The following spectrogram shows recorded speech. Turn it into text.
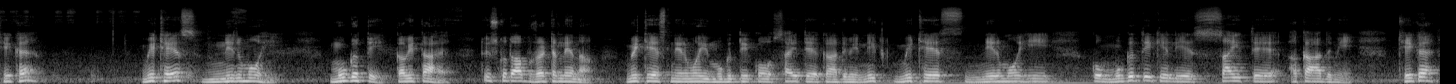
ठीक है? मिठेस निर्मोही। मुगति कविता है। तो इसको तो आप रट लेना। मिठेस निर्मोही मुगति को साहित्य अकादमी मिठेस निर्मोही को मुगति के लिए साहित्य अकादमी। ठीक है?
